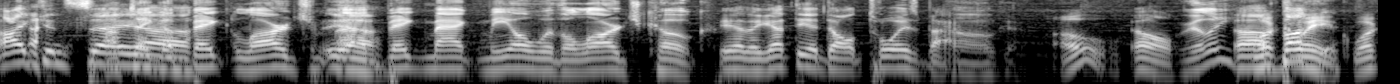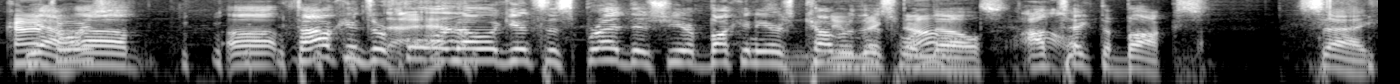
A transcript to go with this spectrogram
I can say. I'll take uh, a big, large, yeah. uh, Big Mac meal with a large Coke. Yeah, they got the adult toys back. Oh, okay. Oh. Oh, Really? Uh, What- Buc- wait, what kind of toys? Uh, uh, Falcons are The four hell? zero against the spread this year. Buccaneers cover New this McDonald's. one though. I'll Wow. take the Bucks. Sag.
